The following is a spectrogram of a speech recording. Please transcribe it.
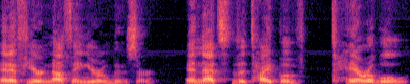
And if you're nothing, you're a loser. And that's the type of terrible,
